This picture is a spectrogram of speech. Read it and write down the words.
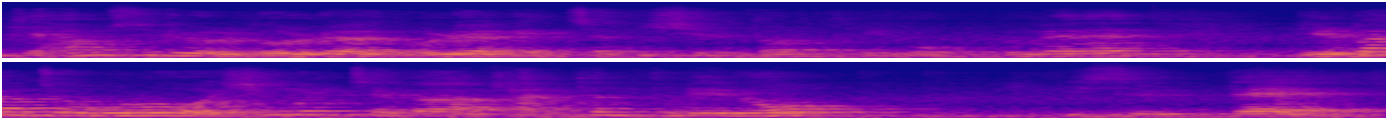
이제 함수를 놀려, 놀려야겠죠. 이시를 떨어뜨리고. 그러면은 일반적으로 식물체가 같은 뿌리로 있을 때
